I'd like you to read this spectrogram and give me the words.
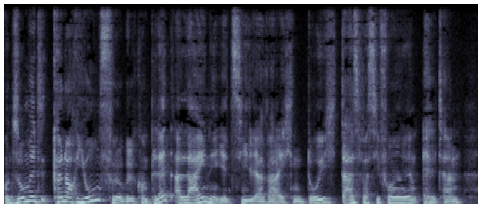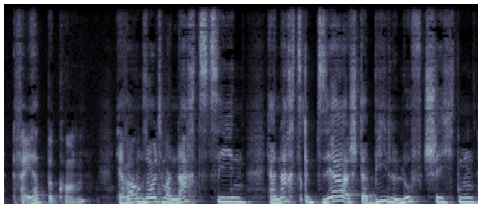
Und somit können auch Jungvögel komplett alleine ihr Ziel erreichen durch das, was sie von ihren Eltern vererbt bekommen. Ja, warum sollte man nachts ziehen? Ja, nachts gibt es sehr stabile Luftschichten,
